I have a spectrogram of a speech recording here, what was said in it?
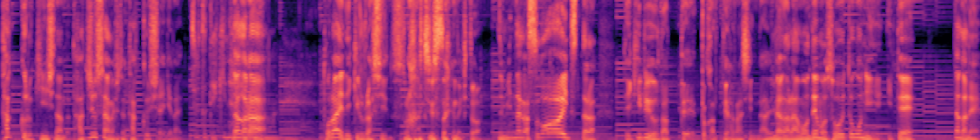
タックル禁止なんだ。って80歳の人にタックルしちゃいけない。ちょっとできない、だからトライできるらしいですその80歳の人は。でみんなが「すごい!」っつったら「できるよだって」とかっていう話になりながらもでもそういうとこにいてなんかね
